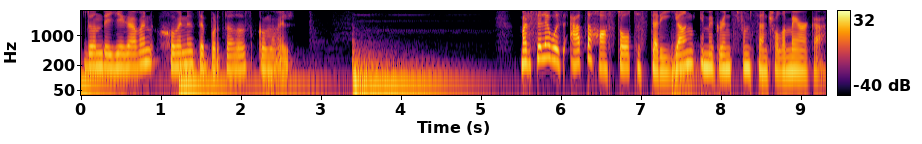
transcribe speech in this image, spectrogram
donde llegaban jóvenes deportados como él. Marcela was at the hostel to study young immigrants from Central America.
